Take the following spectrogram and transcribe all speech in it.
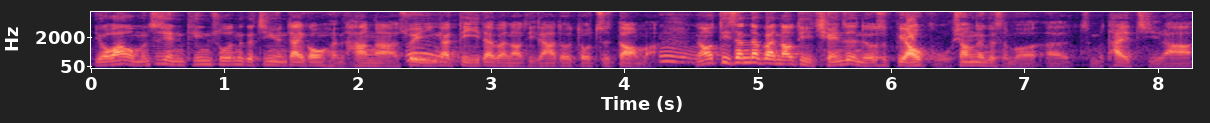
有啊，我们之前听说那个晶圆代工很夯啊，所以应该第一代半导体大家都都知道嘛。嗯然后第三代半导体前一阵子都是标股，像那个什么呃什么太极啦，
